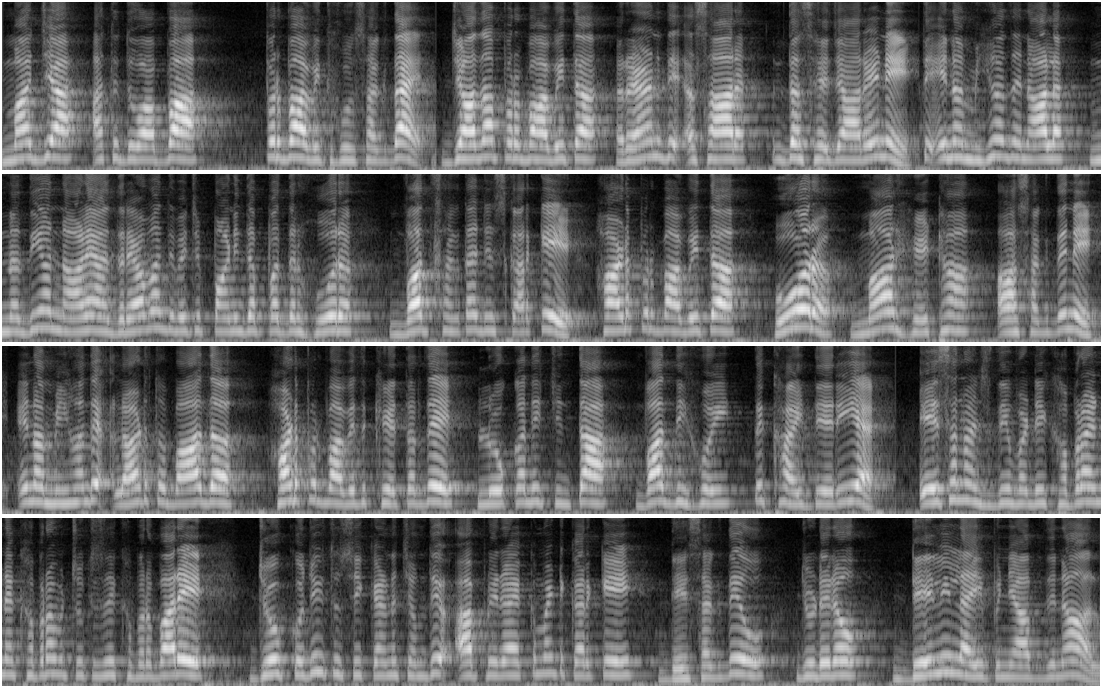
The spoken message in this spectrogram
ਮਾਝਾ ਅਤੇ ਦੁਆਬਾ ਪ੍ਰਭਾਵਿਤ ਹੋ ਸਕਦਾ ਹੈ। ਜ਼ਿਆਦਾ ਪ੍ਰਭਾਵਿਤ ਰਹਿਣ ਦੇ ਅਸਾਰ ਦੱਸੇ ਜਾ ਰਹੇ ਨੇ ਤੇ ਇਹਨਾਂ ਮੀਂਹਾਂ ਦੇ ਨਾਲ ਨਦੀਆਂ, ਨਾਲਿਆਂ, ਦਰਿਆਵਾਂ ਦੇ ਵਿੱਚ ਪਾਣੀ ਦਾ ਪੱਧਰ ਹੋਰ ਵੱਧ ਸਕਦਾ ਜਿਸ ਕਰਕੇ ਹੜ੍ਹ ਪ੍ਰਭਾਵਿਤ ਹੋਰ ਮਾਰ ਹੇਠਾਂ ਆ ਸਕਦੇ ਨੇ। ਇਹਨਾਂ ਮੀਂਹਾਂ ਦੇ ਅਲਰਟ ਤੋਂ ਬਾਅਦ ਹੜ੍ਹ ਪ੍ਰਭਾਵਿਤ ਖੇਤਰ ਦੇ ਲੋਕਾਂ ਦੀ ਚਿੰਤਾ ਵਧਦੀ ਹੋਈ ਦਿਖਾਈ ਦੇ ਰਹੀ ਹੈ। ਇਸ ਨਾਲ ਅੱਜ ਦੀ ਵੱਡੀ ਖਬਰਾਂ, ਇਹਨਾਂ ਖਬਰਾਂ ਵਿੱਚੋਂ ਕਿਸੇ ਖਬਰ ਬਾਰੇ ਜੋ ਕੁਝ ਵੀ ਤੁਸੀਂ ਕਹਿਣਾ ਚਾਹੁੰਦੇ ਹੋ ਆਪਣੀ ਰਾਏ ਕਮੈਂਟ ਕਰਕੇ ਦੇ ਸਕਦੇ ਹੋ। ਜੁੜੇ ਰਹੋ ਡੇਲੀ ਲਾਈਵ ਪੰਜਾਬ ਦੇ ਨਾਲ।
